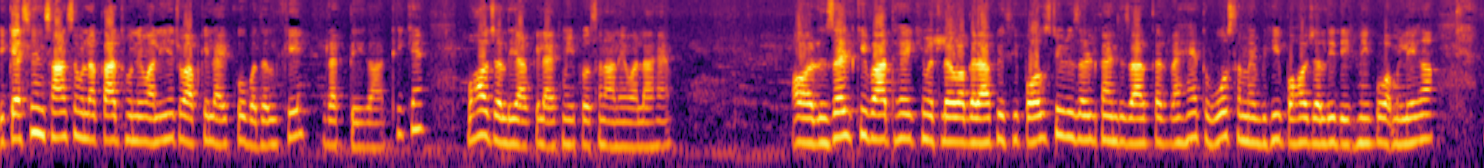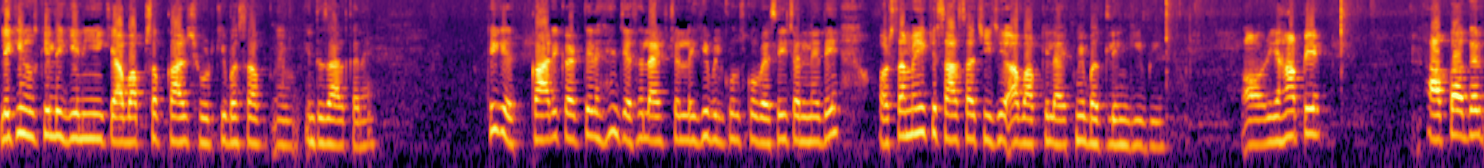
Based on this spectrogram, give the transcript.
एक ऐसे इंसान से मुलाकात होने वाली है जो आपकी लाइफ को बदल के रख देगा, ठीक है? बहुत जल्दी आपकी लाइफ में ये पर्सन आने वाला है। और रिज़ल्ट की बात है कि मतलब अगर आप किसी पॉजिटिव रिज़ल्ट का इंतज़ार कर रहे हैं तो वो समय भी बहुत जल्दी देखने को मिलेगा। लेकिन उसके लिए ये नहीं है कि अब आप सब कार्य छोड़ के बस आप इंतज़ार करें। ठीक है? कार्य करते रहें, जैसे लाइफ चल रही है, बिल्कुल उसको वैसे ही चलने दें और समय के साथ साथ चीज़ें अब आपकी लाइफ में बदलेंगी भी। और यहाँ पे आपका अगर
